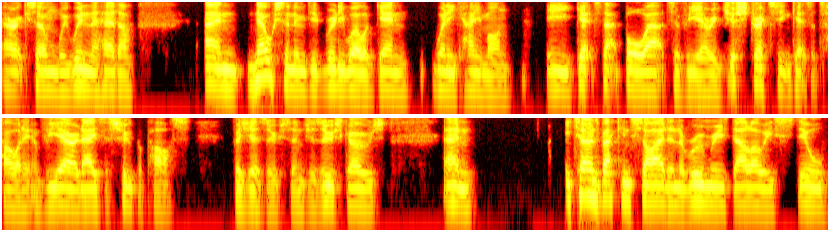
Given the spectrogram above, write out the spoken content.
Eriksen. We win the header, and Nelson, who did really well again when he came on, he gets that ball out to Vieira, he just stretches it and gets a toe on it, and Vieira lays a super pass for Jesus, and Jesus goes and he turns back inside, and the rumour is Dalot is still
